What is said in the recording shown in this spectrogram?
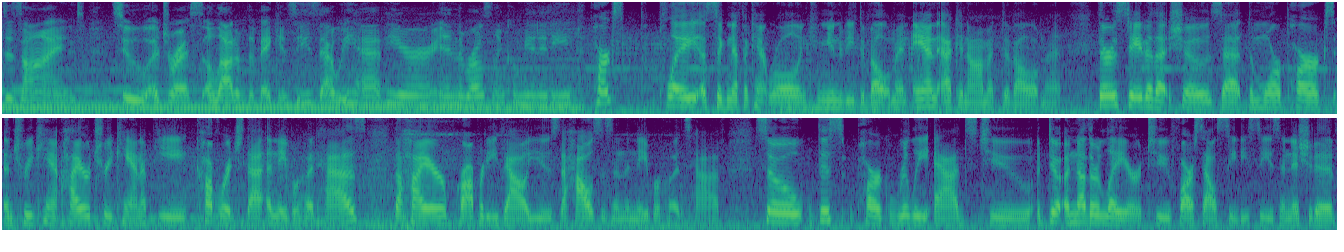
designed to address a lot of the vacancies that we have here in the Roseland community. Parks play a significant role in community development and economic development. There is data that shows that the more parks and tree can- higher tree canopy coverage that a neighborhood has, the higher property values the houses in the neighborhoods have. So this park really adds to another layer to Far South CDC's initiative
